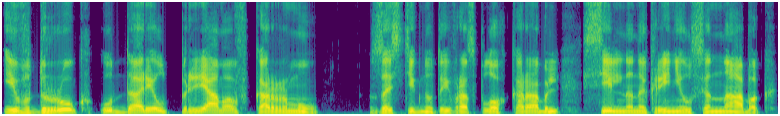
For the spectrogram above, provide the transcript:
и вдруг ударил прямо в корму. Застигнутый врасплох корабль сильно накренился на бок.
